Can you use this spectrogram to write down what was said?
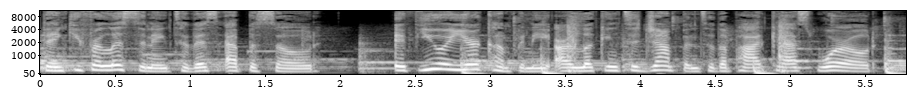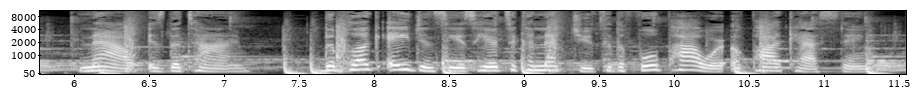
Thank you for listening to this episode. If you or your company are looking to jump into the podcast world, now is the time. The Plug Agency is here to connect you to the full power of podcasting.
